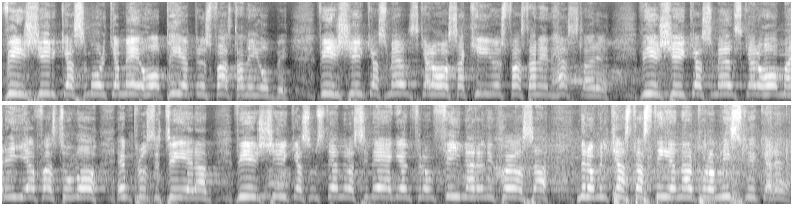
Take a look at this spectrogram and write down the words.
Vi är en kyrka som orkar med att ha Petrus fast han är jobbig. Vi är en kyrka som älskar att ha Sackeus fast han är en hästlare. Vi är en kyrka som älskar att ha Maria fast hon var en prostituerad. Vi är en kyrka som ställer oss i vägen för de fina religiösa när de vill kasta stenar på de misslyckade.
